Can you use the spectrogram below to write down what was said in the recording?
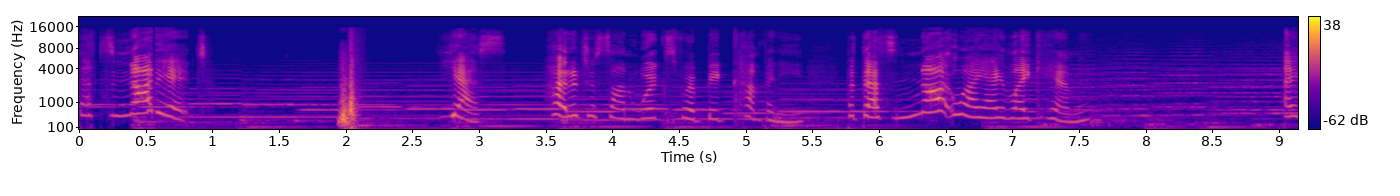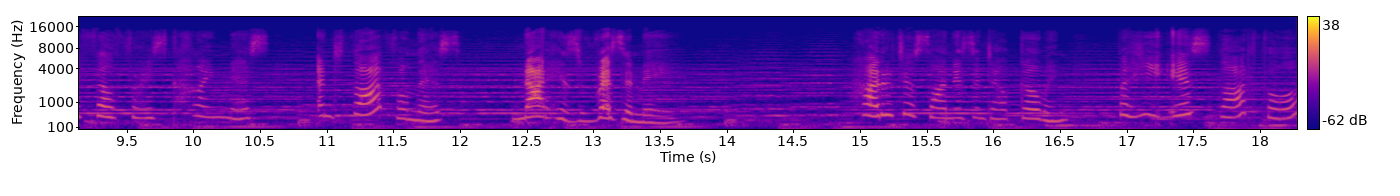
That's not it! Yes, Haruto-san works for a big company, but that's not why I like him. I fell for his kindness and thoughtfulness, not his resume. Haruto-san isn't outgoing, but he is thoughtful.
